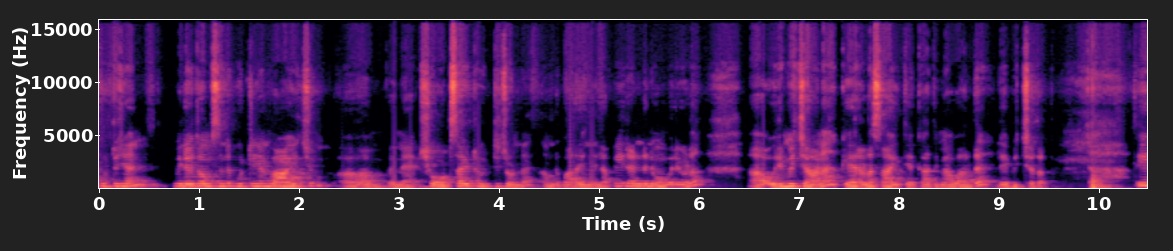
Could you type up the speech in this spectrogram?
പുറ്റു ഞാൻ വിനോദ് തോമസിന്റെ പുറ്റു ഞാൻ വായിച്ചും പിന്നെ ഷോർട്സ് ആയിട്ട് വിട്ടിട്ടുണ്ട് അതുകൊണ്ട് പറയുന്നില്ല. അപ്പൊ ഈ രണ്ട് നോവലുകൾ ഒരുമിച്ചാണ് കേരള സാഹിത്യ അക്കാദമി അവാർഡ് ലഭിച്ചത്. ഈ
